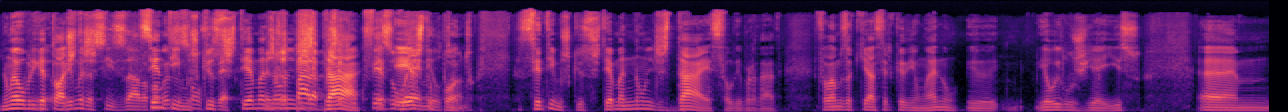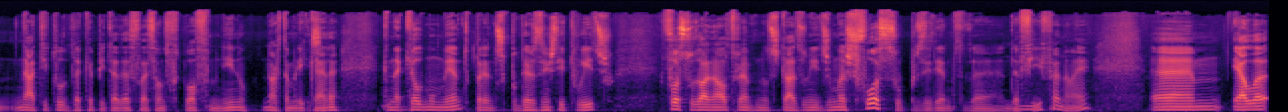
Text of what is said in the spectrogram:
Não é obrigatório, mas sentimos que o sistema mas não repara, lhes dá. Exemplo, o é este o ponto. Sentimos que o sistema não lhes dá essa liberdade. Falamos aqui há cerca de um ano, eh, eu elogiei isso, um, na atitude da capitã da seleção de futebol feminino norte-americana, que naquele momento, perante os poderes instituídos, fosse o Donald Trump nos Estados Unidos, mas fosse o presidente da, da FIFA, não é? Um, ela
